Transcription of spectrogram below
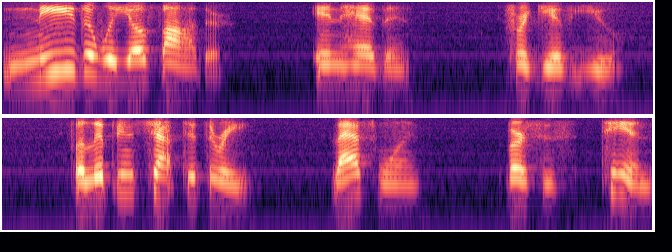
Neither will your Father in heaven forgive you. Philippians chapter 3, last one, verses 10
